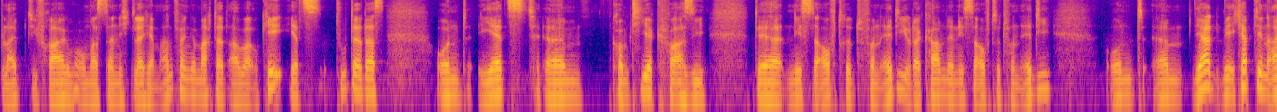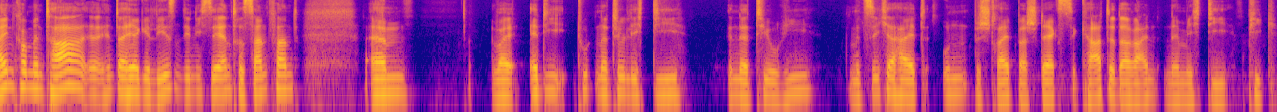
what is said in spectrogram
Bleibt die Frage, warum er es dann nicht gleich am Anfang gemacht hat, aber okay, jetzt tut er das und jetzt ähm, kommt hier quasi der nächste Auftritt von Eddie oder kam der nächste Auftritt von Eddie. Und ähm, ja, ich habe den einen Kommentar äh, hinterher gelesen, den ich sehr interessant fand, ähm, weil Eddie tut natürlich die in der Theorie mit Sicherheit unbestreitbar stärkste Karte da rein, nämlich die Pik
